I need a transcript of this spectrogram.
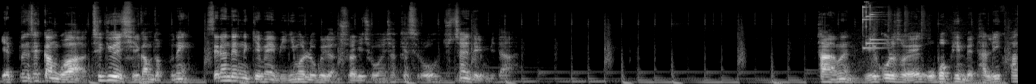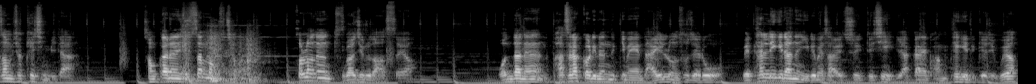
예쁜 색감과 특유의 질감 덕분에 세련된 느낌의 미니멀 룩을 연출하기 좋은 셔켓으로 추천해드립니다. 다음은 일고르소의 오버핏 메탈릭 화섬 셔켓입니다. 정가는 139,000원, 컬러는 두 가지로 나왔어요. 원단은 바스락거리는 느낌의 나일론 소재로 메탈릭이라는 이름에서 알 수 있듯이 약간의 광택이 느껴지고요.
